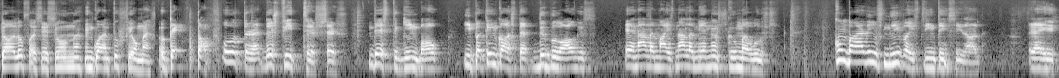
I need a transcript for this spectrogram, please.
todo, fazer zoom enquanto filmas. Ok? Top. Outra das features deste gimbal e para quem gosta de blogs é nada mais nada menos que uma luz com vários níveis de intensidade. Aí.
